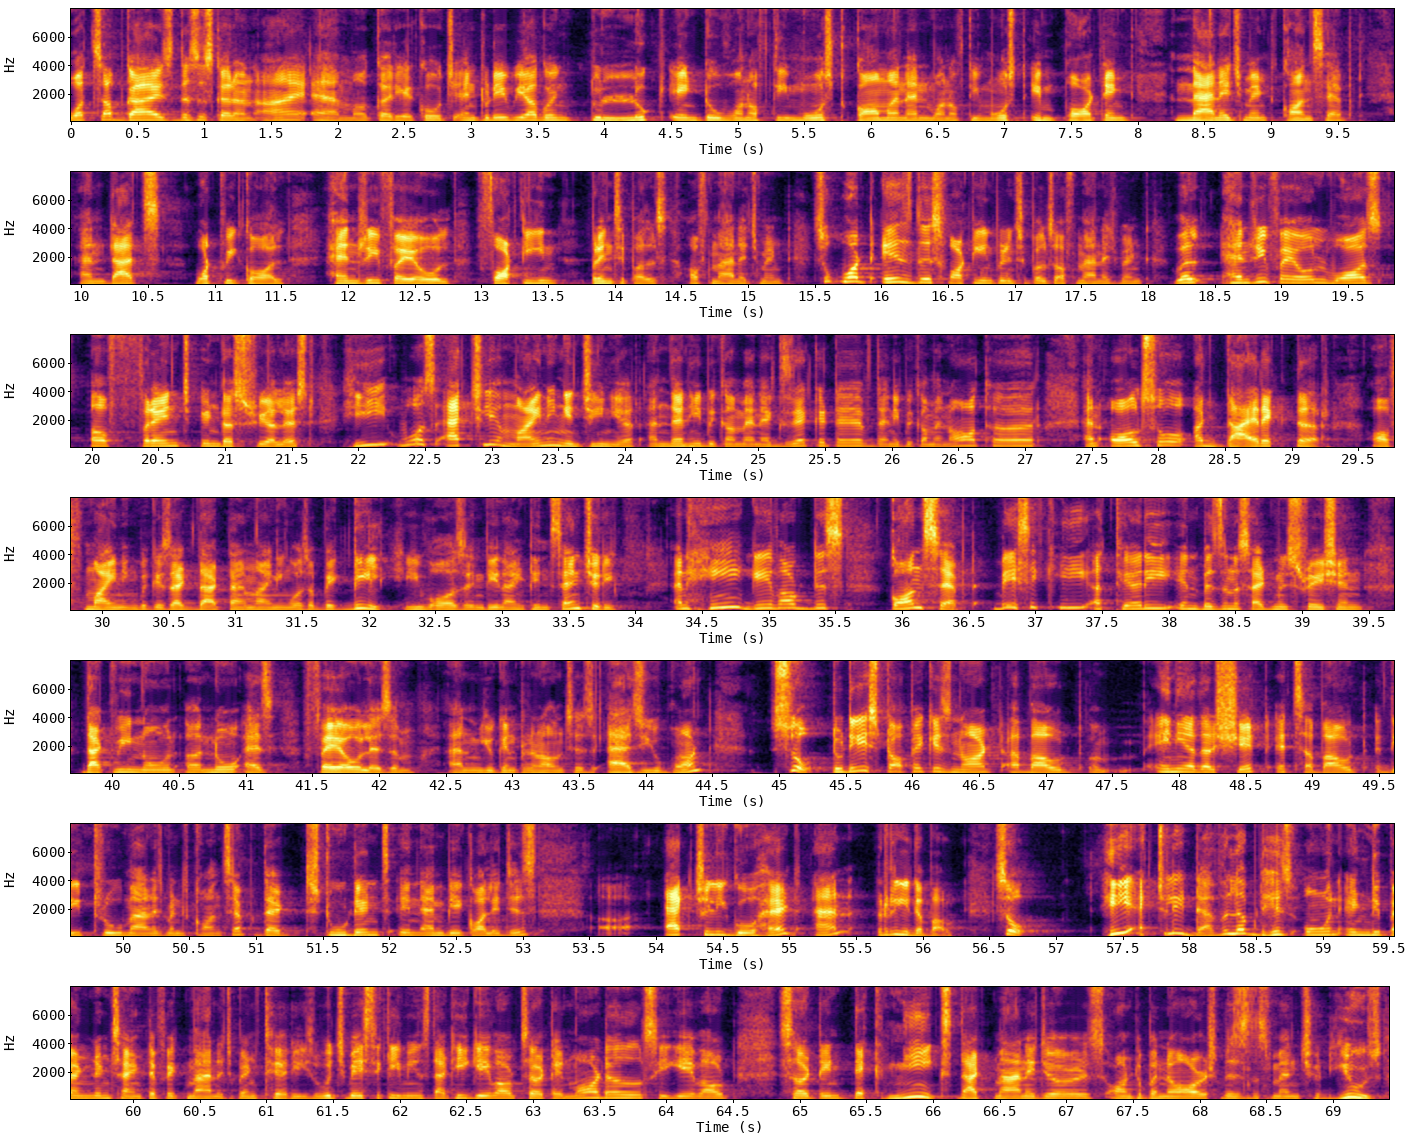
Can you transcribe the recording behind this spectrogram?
What's up, guys? This is Karan. I am a career coach, and today we are going to look into one of the most common and one of the most important management concept, and that's what we call Henry Fayol 14 principles of management. So, what is this 14 principles of management? Well, Henry Fayol was a French industrialist. He was actually a mining engineer and then he became an executive, then he became an author and also a director of mining because at that time mining was a big deal. He was in the 19th century. And he gave out this concept basically a theory in business administration that we know uh, know as fayolism and you can pronounce it as you want. So today's topic is not about um, any other shit. It's about the true management concept that students in mba colleges uh, actually go ahead and read about. So he actually developed his own independent scientific management theories, which basically means that he gave out certain models, he gave out certain techniques that managers, entrepreneurs, businessmen should use.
